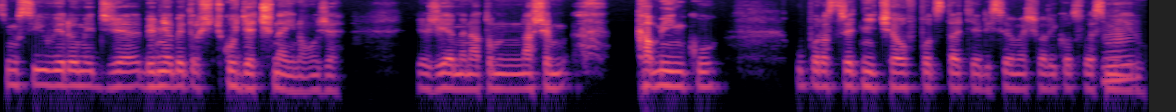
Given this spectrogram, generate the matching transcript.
si musí uvědomit, že by měl být trošičku děčnej, no, že, že žijeme na tom našem kamínku uprostřed ničeho v podstatě, když si vezmeš velikost vesmíru. Hmm.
